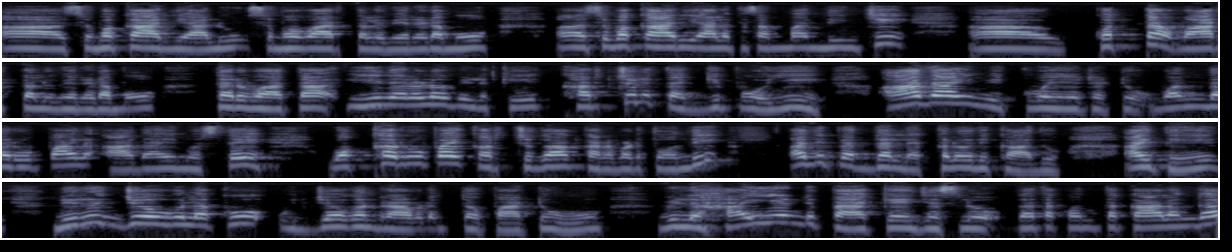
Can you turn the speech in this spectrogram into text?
ఆ శుభకార్యాలు శుభవార్తలు వినడము ఆ శుభకార్యాలకు సంబంధించి ఆ కొత్త వార్తలు వినడము తరువాత ఈ నెలలో వీళ్ళకి ఖర్చులు తగ్గిపోయి ఆదాయం ఎక్కువయ్యేటట్టు వంద రూపాయల ఆదాయం వస్తే ఒక్క రూపాయి ఖర్చుగా కనబడుతోంది. అది పెద్ద లెక్కలోది కాదు. అయితే నిరుద్యోగులకు ఉద్యోగం రావడంతో పాటు వీళ్ళు హై ఎండ్ ప్యాకేజెస్లో గత కొంతకాలంగా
